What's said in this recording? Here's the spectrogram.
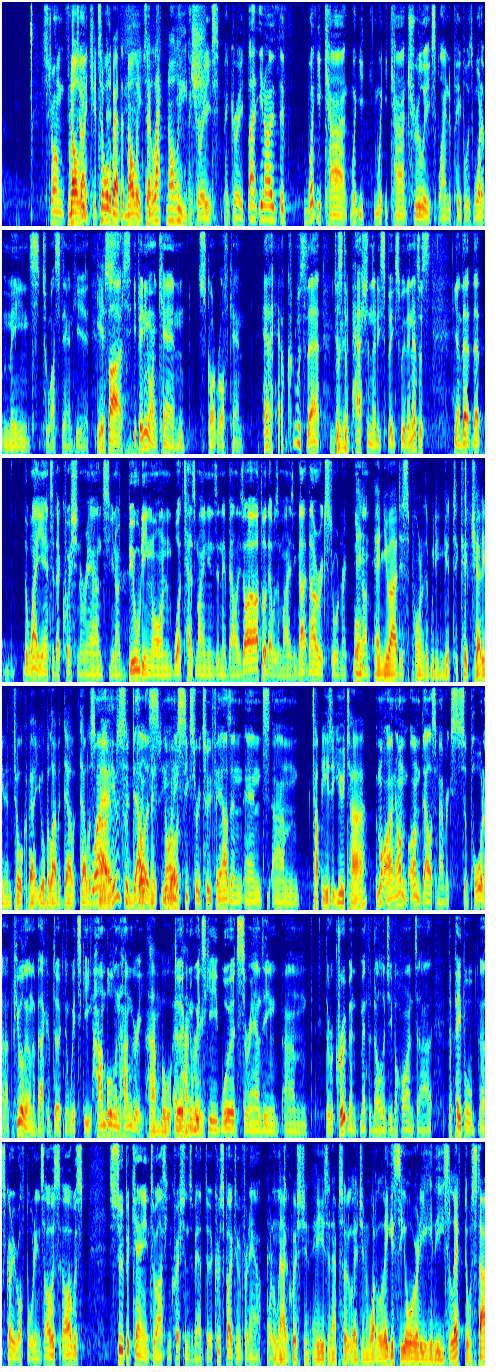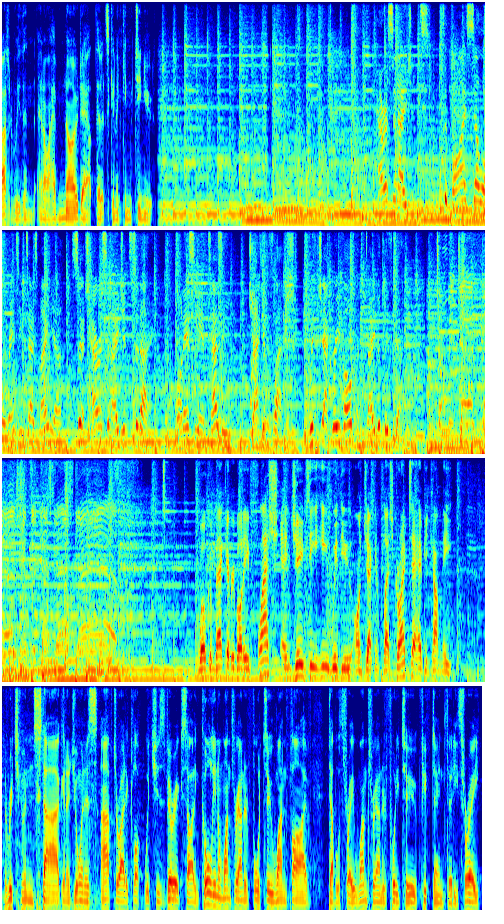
Strong from knowledge. Jake. It's all about the knowledge. They lack knowledge. Agreed, agreed. But you know, it, what you can't, what you what you can't truly explain to people is what it means to us down here. Yes. But if anyone can, Scott Roth can. How how good was that? Just the passion that he speaks with, and as a, s- you know, that that the way he answered that question around, you know, building on what Tasmanians and their values. I, I thought that was amazing. That they were extraordinary. Well and, done. and you are disappointed that we didn't get to keep chatting and talk about your beloved Dal- Dallas Well, Mavs he was with Dallas Dirk Nowitzki was. ninety six through two thousand, and um, couple of years at Utah. I'm, I'm Dallas Mavericks supporter purely on the back of Dirk Nowitzki, humble and hungry. Humble and Dirk hungry. Nowitzki words surrounding um, the recruitment methodology behind uh, the people uh, Scotty Roth brought in. So I was I was super keen to asking questions about Dirk. Could have spoke to him for an hour. What a legend. no legend. question. He is an absolute legend. What a legacy already he's left or started with, and, and I have no doubt that it's going to continue. Harrison Agents. To buy, sell, or rent in Tasmania, search Harrison Agents today. On SEN Tassie, Jack and Flash. With Jack Riewoldt and David Welcome back, everybody. Flash and Jeevesy here with you on Jack and Flash. Great to have your company. The Richmond Star going to join us after 8 o'clock, which is very exciting. Call in on 1300 4215 33 1300 42 1533.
